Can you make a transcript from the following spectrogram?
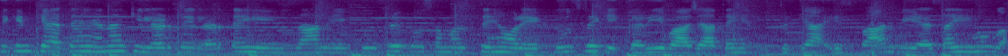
लेकिन कहते हैं ना कि लड़ते लड़ते ही इंसान एक दूसरे को समझते हैं और एक दूसरे के करीब आ जाते हैं। तो क्या इस बार भी ऐसा ही होगा?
